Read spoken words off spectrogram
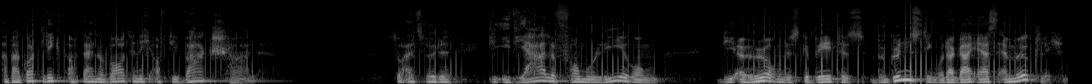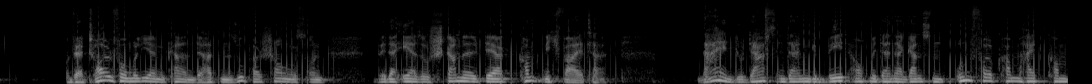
Aber Gott legt auch deine Worte nicht auf die Waagschale, so als würde die ideale Formulierung die Erhörung des Gebetes begünstigen oder gar erst ermöglichen. Und wer toll formulieren kann, der hat eine super Chance und wer da eher so stammelt, der kommt nicht weiter. Nein, du darfst in deinem Gebet auch mit deiner ganzen Unvollkommenheit kommen,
